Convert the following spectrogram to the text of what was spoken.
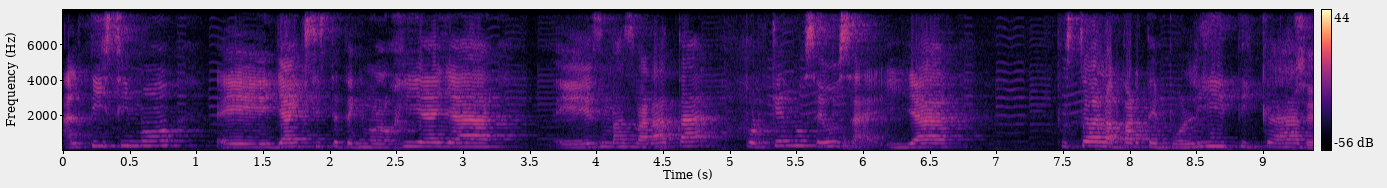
altísimo, eh, ya existe tecnología, ya eh, es más barata, ¿por qué no se usa? Y ya, pues toda la parte política, Sí,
